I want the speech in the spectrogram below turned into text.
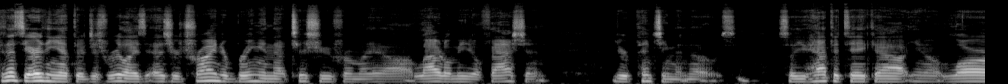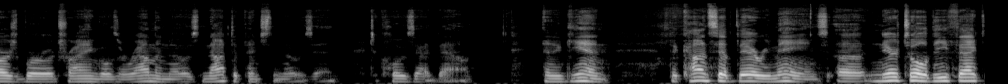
because that's the other thing you have to just realize as you're trying to bring in that tissue from a uh, lateral medial fashion, you're pinching the nose. Mm-hmm. So you have to take out, you know, large Burow triangles around the nose, not to pinch the nose in, to close that down. And again, the concept there remains. Uh, near total defect,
